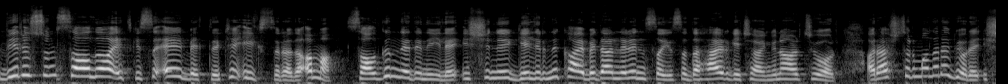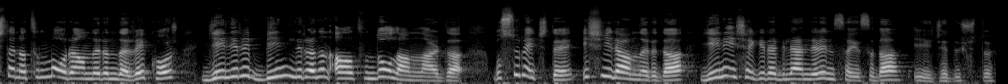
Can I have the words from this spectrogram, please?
Virüsün sağlığa etkisi elbette ki ilk sırada ama salgın nedeniyle işini, gelirini kaybedenlerin sayısı da her geçen gün artıyor. Araştırmalara göre işten atılma oranlarında rekor, geliri 1000 liranın altında olanlarda. Bu süreçte iş ilanları da yeni işe girebilenlerin sayısı da iyice düştü.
